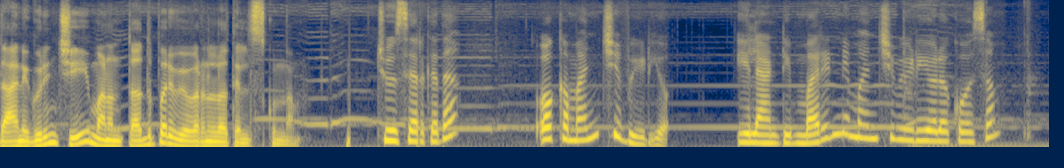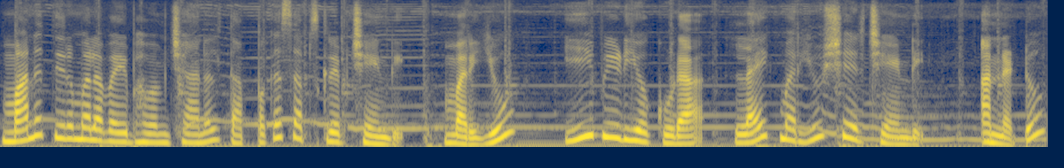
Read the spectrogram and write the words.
దాని గురించి మనం తదుపరి వివరణలో తెలుసుకుందాం. చూశారు కదా? ఒక మంచి వీడియో. ఇలాంటి మరిన్ని మంచి వీడియోల కోసం మన తిరుమల వైభవం ఛానల్ తప్పక సబ్స్క్రైబ్ చేయండి. మరియు ఈ వీడియో కూడా లైక్ మరియు షేర్ చేయండి. అన్నట్టు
